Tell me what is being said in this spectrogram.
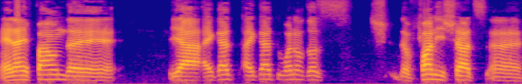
and I found uh, yeah, I got I got one of those sh- the funny shots uh,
